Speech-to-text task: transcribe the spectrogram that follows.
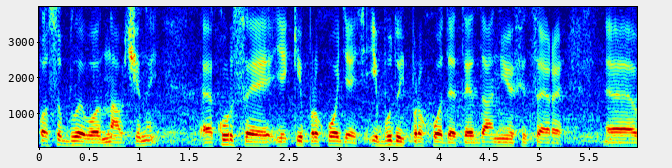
особливо навчений. Е, Курси, які проходять і будуть проходити дані офіцери, е,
